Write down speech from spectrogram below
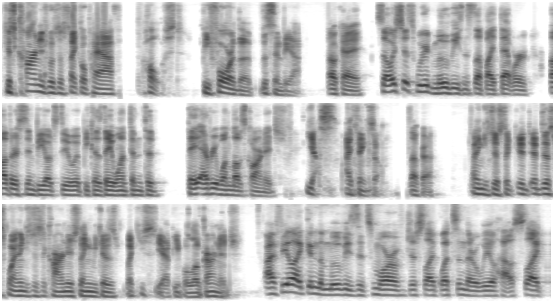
because Carnage was a psychopath host before the the symbiote. Okay. So it's just weird movies and stuff like that where other symbiotes do it because they want them to. They everyone loves Carnage. Yes, I think so. Okay. I think it's just a, it, at this point, I think it's just a Carnage thing because, like you, yeah, people love Carnage. I feel like in the movies, it's more of just like what's in their wheelhouse. Like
